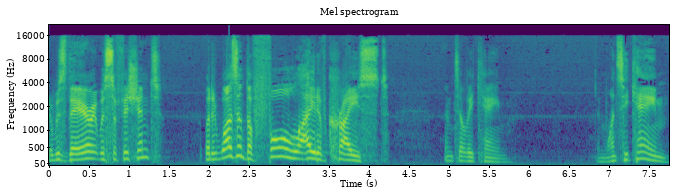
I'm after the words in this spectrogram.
It was there, it was sufficient, but it wasn't the full light of Christ until he came. And once he came,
